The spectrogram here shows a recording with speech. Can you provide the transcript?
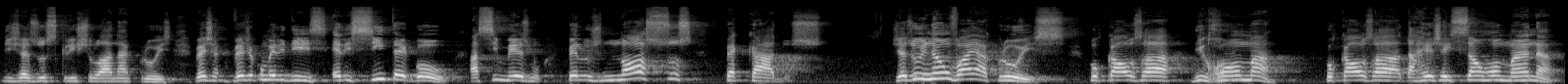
de Jesus Cristo lá na cruz. Veja, veja como ele diz: ele se entregou a si mesmo pelos nossos pecados. Jesus não vai à cruz por causa de Roma, por causa da rejeição romana.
